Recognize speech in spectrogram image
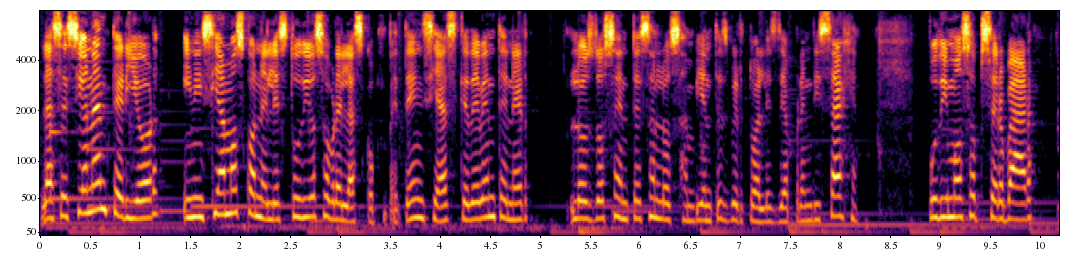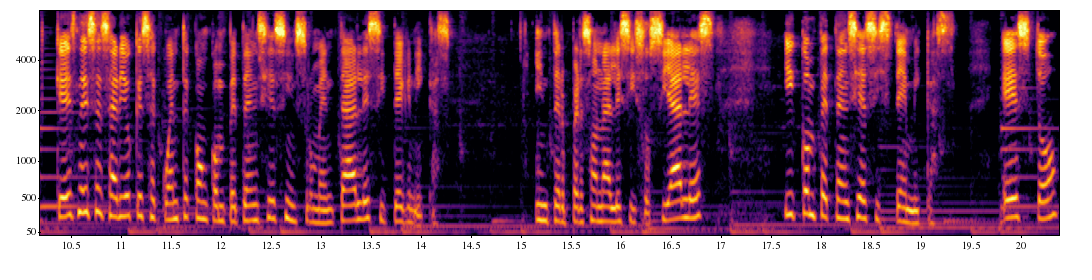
La sesión anterior iniciamos con el estudio sobre las competencias que deben tener los docentes en los ambientes virtuales de aprendizaje. Pudimos observar que es necesario que se cuente con competencias instrumentales y técnicas, interpersonales y sociales, y competencias sistémicas. Esto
